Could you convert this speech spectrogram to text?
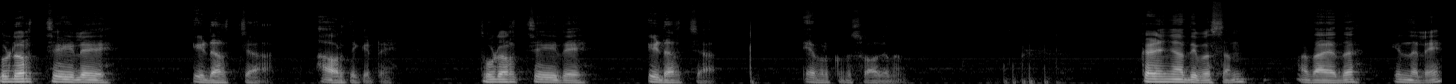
തുടർച്ചയിലെ ഇടർച്ച ആവർത്തിക്കട്ടെ. തുടർച്ചയിലെ ഇടർച്ച. ഏവർക്കും സ്വാഗതം. കഴിഞ്ഞ ദിവസം അതായത് ഇന്നലെ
